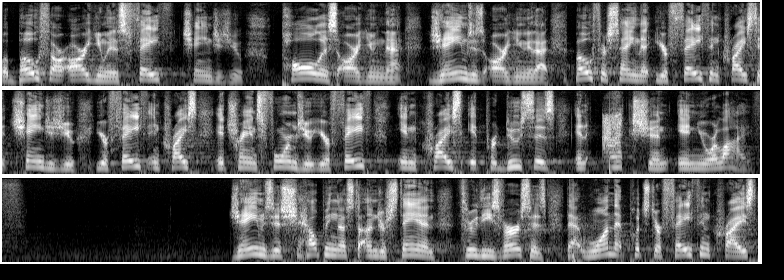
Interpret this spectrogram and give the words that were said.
What both are arguing is faith changes you. Paul is arguing that. James is arguing that. Both are saying that your faith in Christ, it changes you. Your faith in Christ, it transforms you. Your faith in Christ, it produces an action in your life. James is helping us to understand through these verses that one that puts their faith in Christ,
